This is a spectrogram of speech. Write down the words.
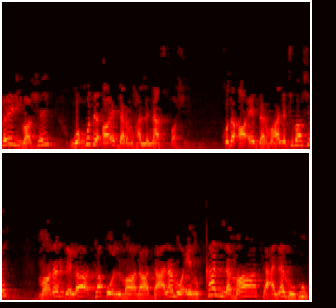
فعلی باشه و خود آیت در محل نصب باشه. خود آیت در محل چی باشه؟ مانند لا تقل ما لا تعلم و ان قل ما تعلمه.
